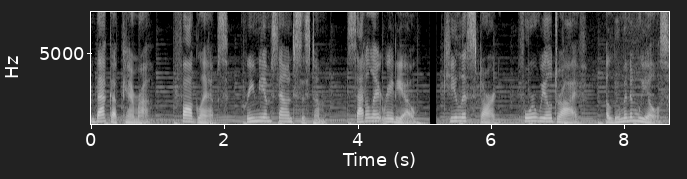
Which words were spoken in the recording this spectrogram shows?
backup camera, fog lamps, premium sound system, satellite radio, keyless start, four-wheel drive, aluminum wheels,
